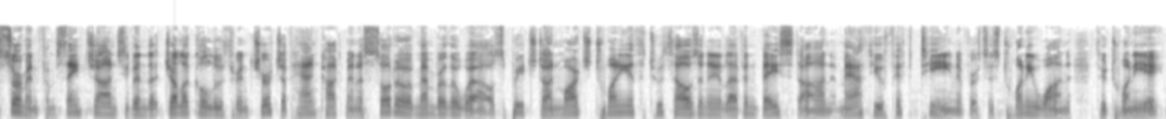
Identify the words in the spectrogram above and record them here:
sermon from St. John's Evangelical Lutheran Church of Hancock, Minnesota, a member of the WELS, preached on March 20th, 2011, based on Matthew 15, verses 21 through 28.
